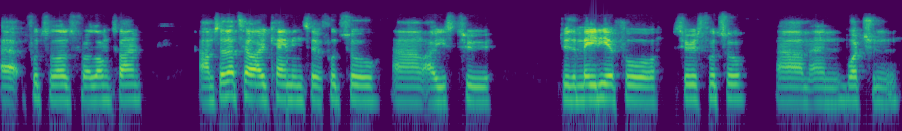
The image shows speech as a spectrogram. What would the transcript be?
at futsal. For a long time. Um so that's how i came into futsal. Um, i used to do the media for Series Futsal um, and watching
